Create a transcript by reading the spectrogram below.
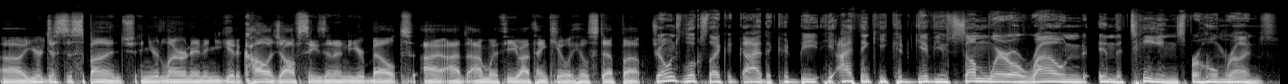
uh, you're just a sponge and you're learning and you get a college offseason under your belt. I, I, am with you. I think he'll he'll step up. Jones looks like a guy that could be. He, I think he could give you somewhere around in the teens for home runs,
